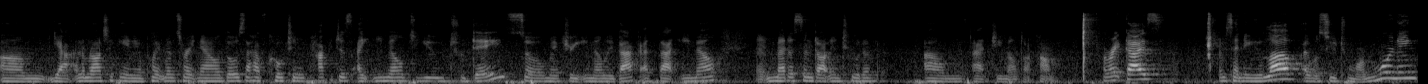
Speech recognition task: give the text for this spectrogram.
um, yeah, and I'm not taking any appointments right now. Those that have coaching packages, I emailed you today, so make sure you email me back at that email at medicine.intuitive um, at gmail.com. All right, guys, I'm sending you love. I will see you tomorrow morning,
